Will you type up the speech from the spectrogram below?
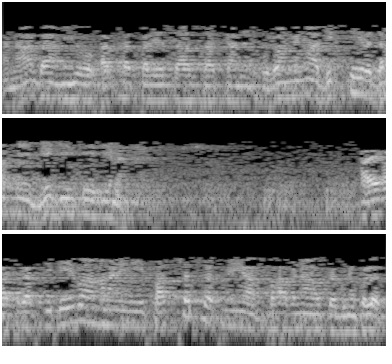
අනාගාමීව අර්ථත් ඵලය සාක්ෂාත් කරන්නට පුළුවන් වෙනවා දිත්තේව ධම්මේ මේ ජීවිතයේදීම හය වසරක් තිබේවා මහණෙනි පස්සක්වත් මේ භාවනාව ප්‍රගුණ කළොත්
